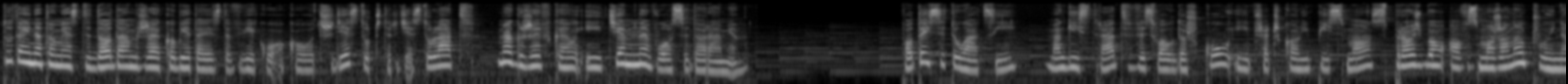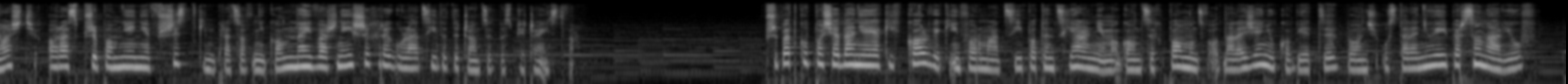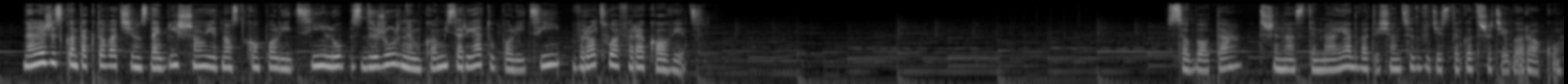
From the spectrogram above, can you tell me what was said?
Tutaj natomiast dodam, że kobieta jest w wieku około 30-40 lat, ma grzywkę i ciemne włosy do ramion. Po tej sytuacji magistrat wysłał do szkół i przedszkoli pismo z prośbą o wzmożoną czujność oraz przypomnienie wszystkim pracownikom najważniejszych regulacji dotyczących bezpieczeństwa. W przypadku posiadania jakichkolwiek informacji potencjalnie mogących pomóc w odnalezieniu kobiety bądź ustaleniu jej personaliów, należy skontaktować się z najbliższą jednostką policji lub z dyżurnym komisariatu policji Wrocław-Rakowiec. Sobota, 13 maja 2023 roku.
